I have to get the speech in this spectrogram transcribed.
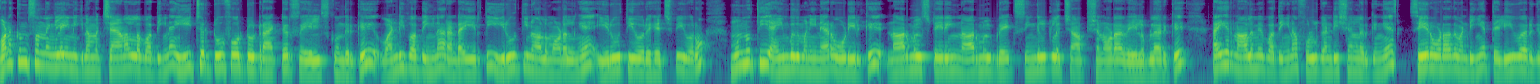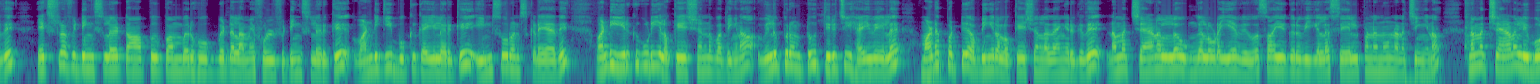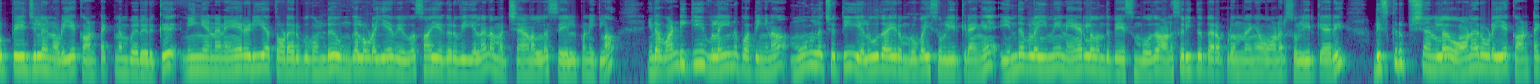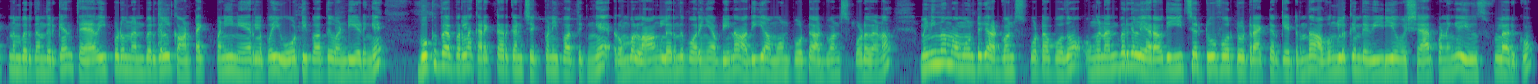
வணக்கம் சொந்தங்களே இன்றைக்கி நம்ம சேனலில் பார்த்தீங்கன்னா Eicher two four two tractor சேல்ஸ்க்கு வந்திருக்கு. வண்டி பார்த்தீங்கன்னா ரெண்டாயிரத்தி இருபத்தி நாலு மாடலுங்க இருபத்தி ஒரு ஹெச்பி வரும். முந்நூற்றி ஐம்பது மணி நேரம் ஓடி இருக்கு. Normal steering normal brake single clutch ஆப்ஷனோட அவைலபிளாக இருக்குது டயர் நாலுமே பார்த்தீங்கன்னா ஃபுல் கண்டிஷனில் இருக்குங்க. சேரோடாத வண்டிங்க தெளிவாக இருக்குது. எக்ஸ்ட்ரா ஃபிட்டிங்ஸில் டாப்பு பம்பர் ஹூக் பெட் எல்லாமே ஃபுல் ஃபிட்டிங்ஸில் இருக்குது வண்டிக்கு புக்கு கையில் இருக்குது இன்சூரன்ஸ் கிடையாது. வண்டி இருக்கக்கூடிய லொக்கேஷன் பார்த்தீங்கன்னா விழுப்புரம் டு திருச்சி ஹைவேயில் மடப்பட்டு அப்படிங்கிற லொக்கேஷனில் தாங்க இருக்குது. நம்ம சேனலில் உங்களுடைய விவசாய கருவிகளை சேல் பண்ணணும்னு நினச்சிங்கன்னா நம்ம சேனல் இபோட் பேஜில் என்னுடைய காண்டாக்ட் நம்பர் இருக்குது நீங்கள் என்னை நேரடியாக தொடர்பு கொண்டு உங்களுடைய விவசாய கருவிகளை நம்ம சேனலில் சேல் பண்ணிக்கலாம். இந்த வண்டிக்கு விலைன்னு பார்த்தீங்கன்னா மூணு லட்சத்தி எழுபதாயிரம் ரூபாய் சொல்லியிருக்கிறாங்க. இந்த விலையுமே நேரில் வந்து பேசும்போது அனுசரித்து தரப்படும் தாங்க ஓனர் சொல்லியிருக்காரு. டிஸ்கிரிப்ஷனில் ஓனருடைய காண்டாக்ட் நம்பர் தந்திருக்கேன். தேவைப்படும் நண்பர்கள் காண்டாக்ட் பண்ணி நேரில் போய் ஓட்டி பார்த்து வண்டி எடுங்க. புக்கு பேப்பர்லாம் கரெக்டாக இருக்கான்னு செக் பண்ணி பார்த்துக்குங்க. ரொம்ப லாங்கில் இருந்து போகிறீங்க அப்படின்னா அதிக அமௌண்ட் போட்டு அட்வான்ஸ் போட வேணாம். மினிமம் அமௌண்ட்டுக்கு அட்வான்ஸ் போட்டால் போதும். உங்கள் நண்பர்கள் யாராவது Eicher two four two tractor கேட்டிருந்தா அவங்களுக்கு இந்த வீடியோவை ஷேர் பண்ணுங்கள் யூஸ்ஃபுல்லாக இருக்கும்.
